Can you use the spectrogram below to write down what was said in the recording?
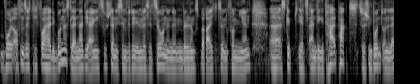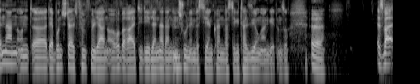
wohl offensichtlich vorher die Bundesländer, die eigentlich zuständig sind für die Investitionen in den Bildungsbereich zu informieren. Äh, es gibt jetzt einen Digitalpakt zwischen Bund und Ländern und äh, der Bund stellt fünf Milliarden Euro bereit, die die Länder dann in mhm. Schulen investieren können, was Digitalisierung angeht und so. Äh, es war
